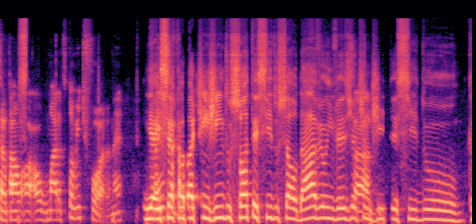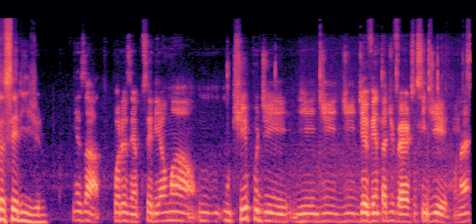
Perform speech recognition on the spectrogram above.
tratar alguma área totalmente fora, né? E aí Mas, você acaba atingindo só tecido saudável em vez de exato. atingir tecido cancerígeno. Exato por exemplo, seria uma, um, um tipo de, de, de, de, evento adverso, assim, de erro, né?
